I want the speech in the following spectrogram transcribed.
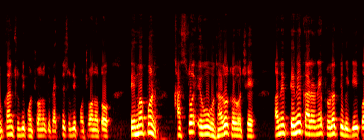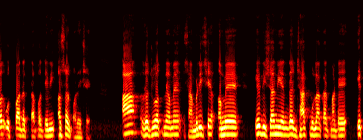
દુકાન સુધી પહોંચવાનો કે ફેક્ટરી સુધી પહોંચવાનો હતો, તેમાં પણ ખાસો એવો વધારો થયો છે અને તેને કારણે પ્રોડક્ટિવિટી પર ઉત્પાદકતા પર તેની અસર પડે છે. આ રજૂઆતને અમે સાંભળી છે. અમે એ દિશાની અંદર જાત મુલાકાત માટે એક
